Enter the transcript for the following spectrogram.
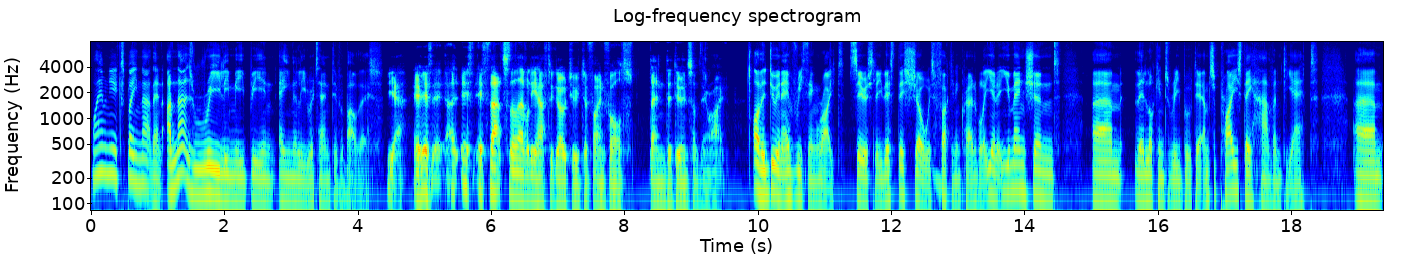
why haven't you explained that then? And that is really me being anally retentive about this. Yeah, if, if if if that's the level you have to go to to find faults, then they're doing something right. Oh, they're doing everything right. Seriously, this this show is fucking incredible. You know, you mentioned um, they're looking to reboot it. I'm surprised they haven't yet. Um,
